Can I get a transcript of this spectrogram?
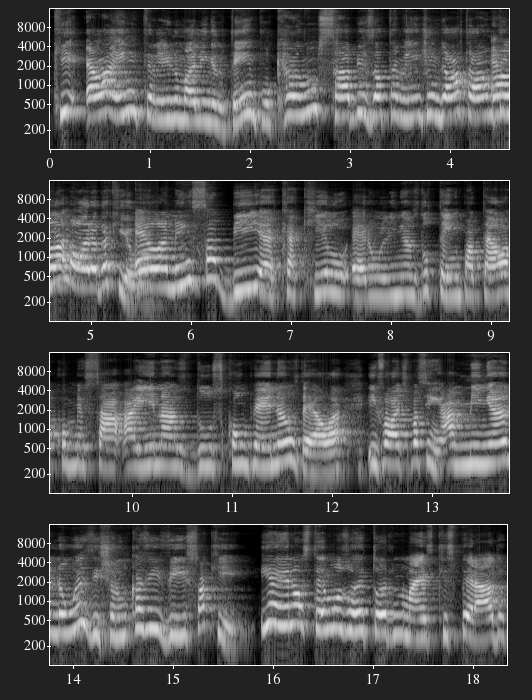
que ela entra ali numa linha do tempo que ela não sabe exatamente onde ela tá, não Ela- tem memória daquilo. Ela nem sabia que aquilo eram linhas do tempo até ela começar a ir nas dos companions dela e falar, tipo assim, a minha não existe, eu nunca vivi isso aqui. E aí nós temos o retorno mais que esperado.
